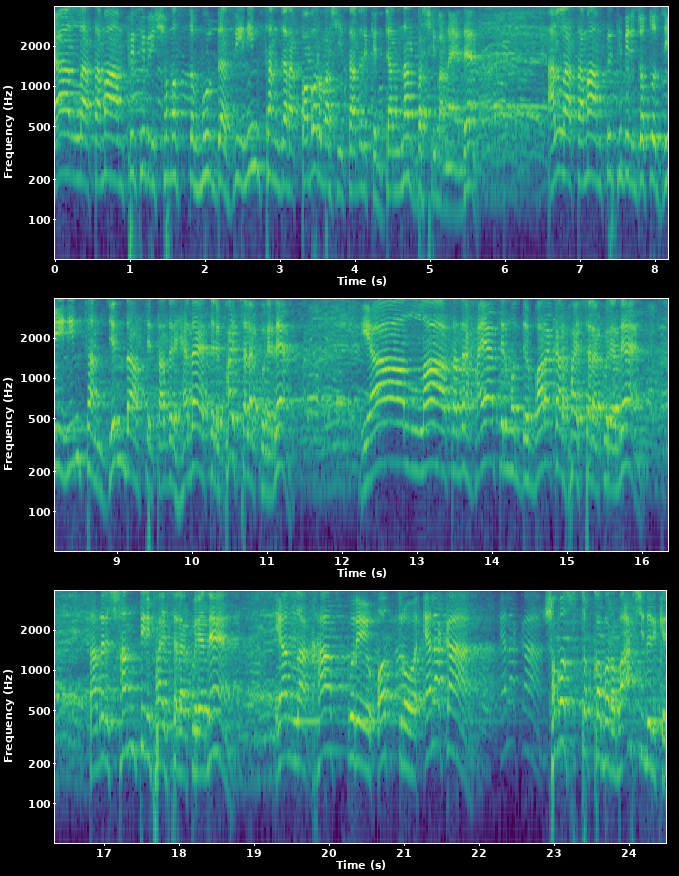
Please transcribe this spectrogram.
আল্লাহ তাম পৃথিবীর সমস্ত মুর্দা, জিন, ইনসান যারা কবরবাসী, তাদেরকে জান্নাতবাসী বানায় দেন। আল্লাহ তাম পৃথিবীর যত জিন, ইনসান, জিন্দা আছে, তাদের হেদায়তের ফয়সালা করে দেন। আল্লাহ, তাদের হায়াতের মধ্যে বারাকার ফয়সালা করে দেন। তাদের শান্তির ফয়সালা করে দেন। এ আল্লাহ, খাস করে অত্র এলাকার এলাকা সমস্ত কবরবাসীদেরকে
